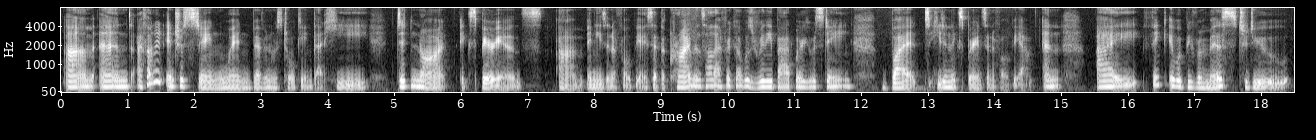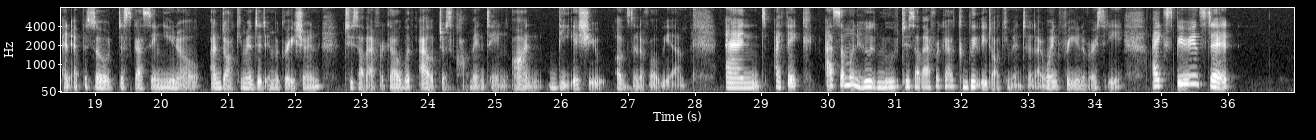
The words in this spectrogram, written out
Um, and I found it interesting when Bevan was talking that he did not experience um, any xenophobia. He said the crime in South Africa was really bad where he was staying, but he didn't experience xenophobia. And I think it would be remiss to do an episode discussing, you know, undocumented immigration to South Africa without just commenting on the issue of xenophobia. And I think as someone who moved to South Africa, completely documented, I went for university. I experienced it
